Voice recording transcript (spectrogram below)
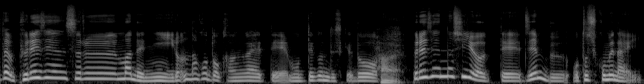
例えばプレゼンするまでにいろんなことを考えて持っていくんですけど、はい。プレゼンの資料って全部落とし込めない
